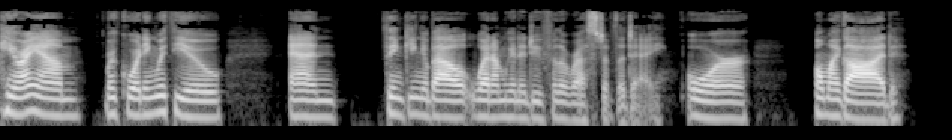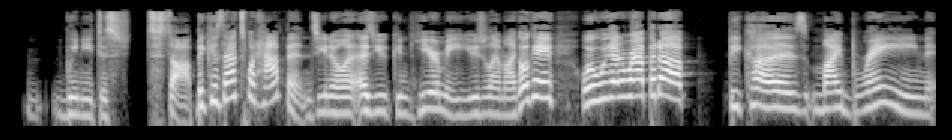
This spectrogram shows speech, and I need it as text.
here I am recording with you and thinking about what I'm going to do for the rest of the day or, oh my God, we need to stop because that's what happens. You know, as you can hear me, usually I'm like, okay, well, we got to wrap it up because my brain,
